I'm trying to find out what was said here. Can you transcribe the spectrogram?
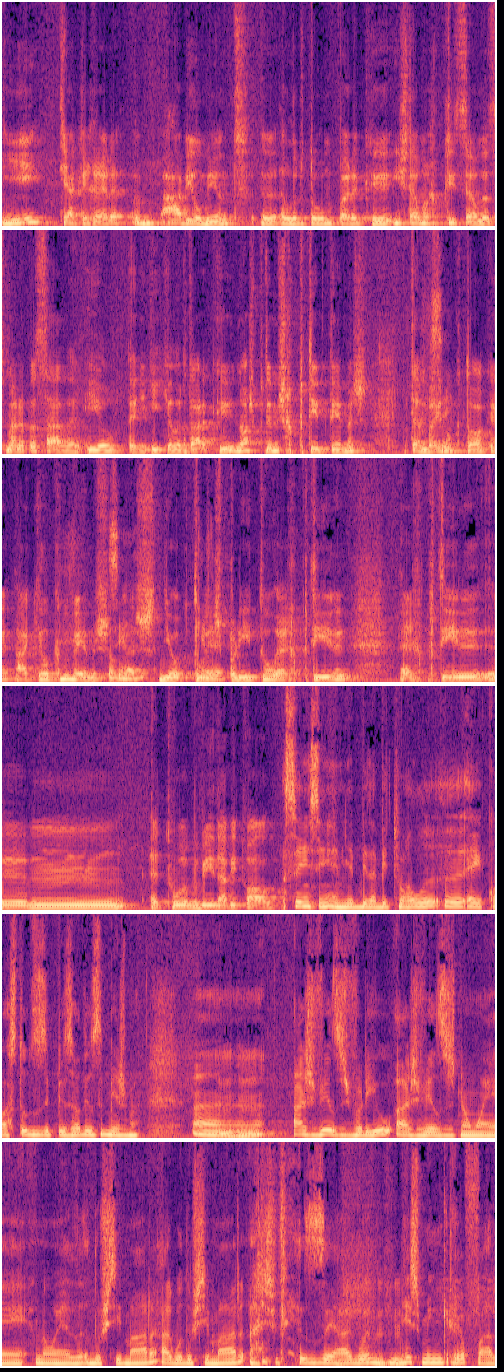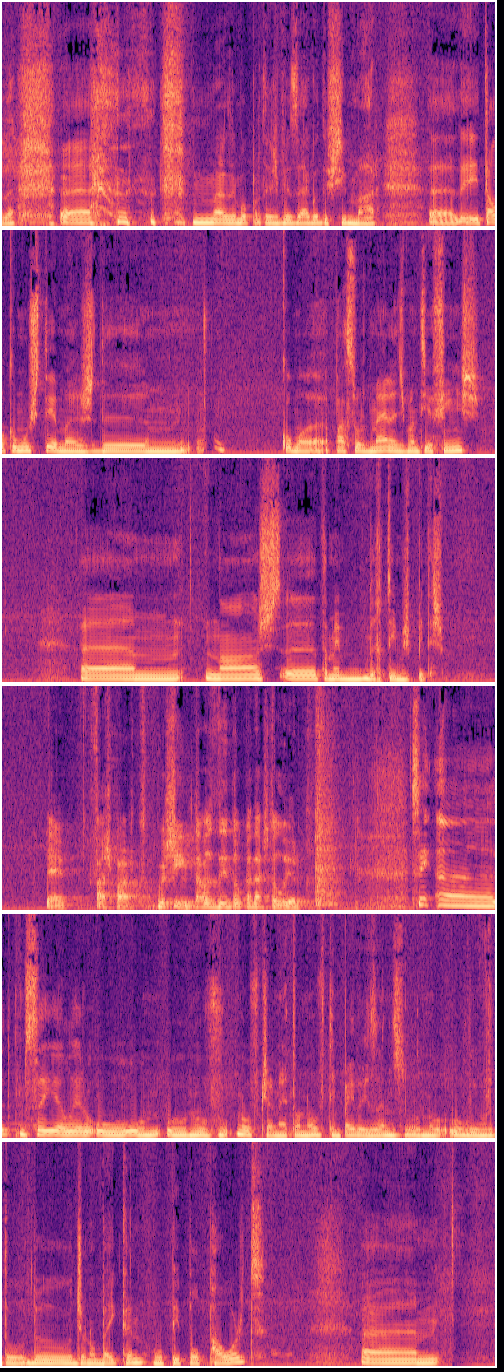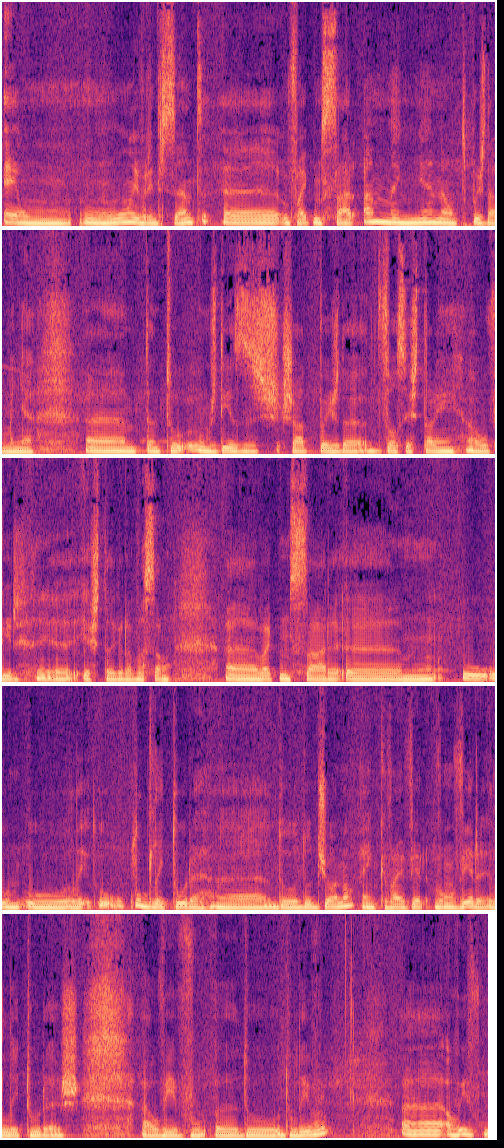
e Tiago Carreira ah, habilmente eh, alertou-me para que isto é uma repetição da semana passada. E eu tenho aqui que alertar que nós podemos repetir temas também Sim. no que toca àquilo que bebemos. Sim. Aliás, Diogo, tu Quer és dizer- perito a repetir, a repetir hum, a tua bebida habitual. Sim, sim, a minha bebida habitual eh, é quase todos os episódios a mesma. Ah, Às vezes vario, às vezes não é, não é do Chimar, água do Chimar, às vezes é água mesmo engarrafada. Ah, mas a maior parte das vezes é água do Chimar. Ah, e tal como os temas de como a password management e afins, hum, nós também repetimos bebidas. É, faz parte. Mas sim, estavas a dizer então que andaste a ler. Sim, ah, comecei a ler o, o, o novo, novo, que já não é tão novo, tem aí dois anos, o, o livro do, do John Bacon, o People Powered. Ahm, é um, um, um livro interessante. ah, vai começar amanhã, não, depois da manhã. Ahm, portanto, uns dias já depois de vocês estarem a ouvir eh, esta gravação, vai começar o, o, o, o clube de leitura do, do Jono, em que vai ver, vão ver leituras ao vivo do, do livro. Ao vivo,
